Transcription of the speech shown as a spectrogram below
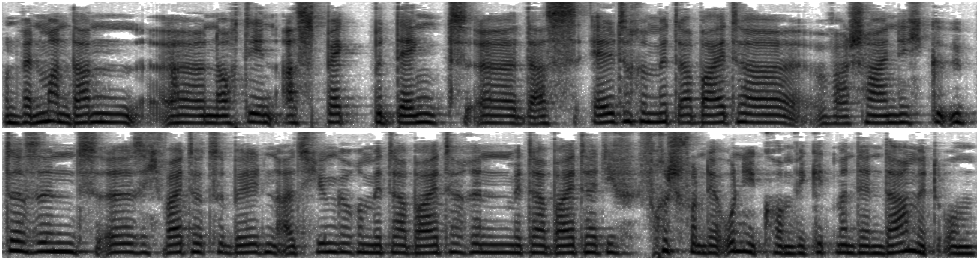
Und wenn man dann äh, noch den Aspekt bedenkt, äh, dass ältere Mitarbeiter wahrscheinlich geübter sind, äh, sich weiterzubilden als jüngere Mitarbeiterinnen, Mitarbeiter, die frisch von der Uni kommen, wie geht man denn damit um,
